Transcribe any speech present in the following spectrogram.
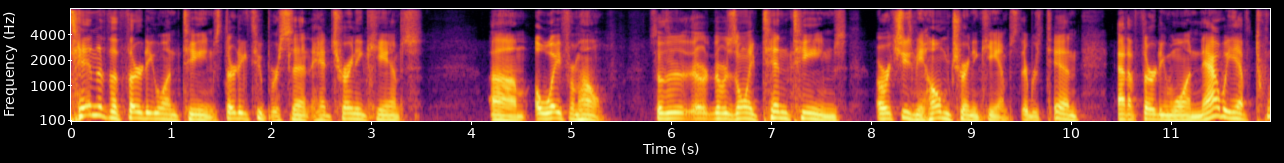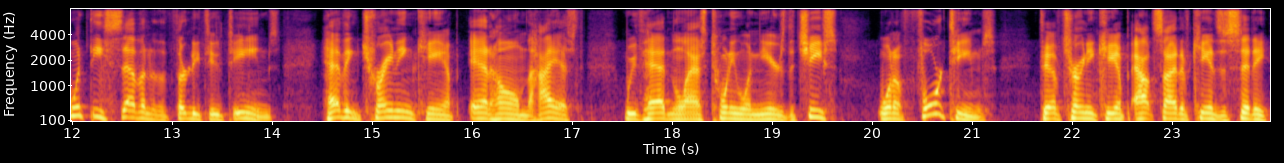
10 of the 31 teams, 32%, had training camps um, away from home. So there, there, there, was only 10 teams, or excuse me, home training camps. There was 10 out of 31. Now we have 27 of the 32 teams having training camp at home, the highest we've had in the last 21 years. The Chiefs, one of four teams to have training camp outside of Kansas City.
